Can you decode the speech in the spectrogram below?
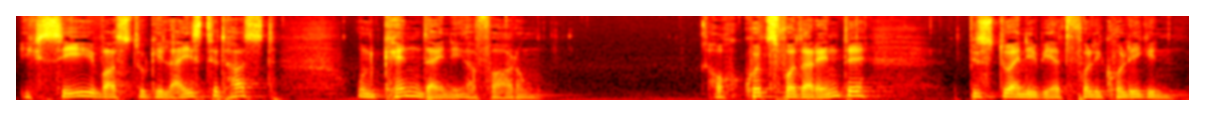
Ich sehe, was du geleistet hast und kenne deine Erfahrung. Auch kurz vor der Rente bist du eine wertvolle Kollegin.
